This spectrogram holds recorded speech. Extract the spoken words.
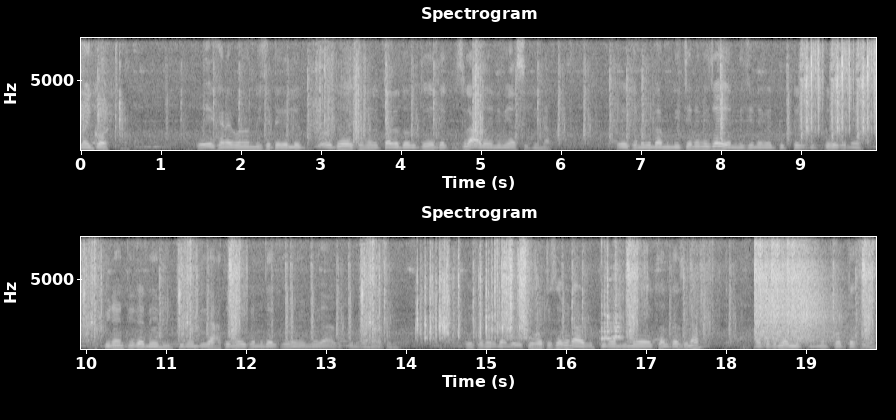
মাই গড তো এখানে কোনো নিচে থেকে লুট ওঠে এখানে তারা দৌড়তে দেখতেছিল আরও এনিমি আছে কিনা। তো এখানে কিন্তু আমি নিচে নেমে যাই, আর নিচে নেমে টুকটাক টুক করে এখানে পি নাইনটিটা নিয়ে নিই। পি নাইনটিটা হাতে নিয়ে এখানে দেখছিলাম এমনি আর কোনো আসেনি এখানে আমি একে ফোর্টি সেভেন আর নাইনটি নিয়ে খেলতেছিলাম। কতগুলো লুটমেন্ট করতেছিলাম।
